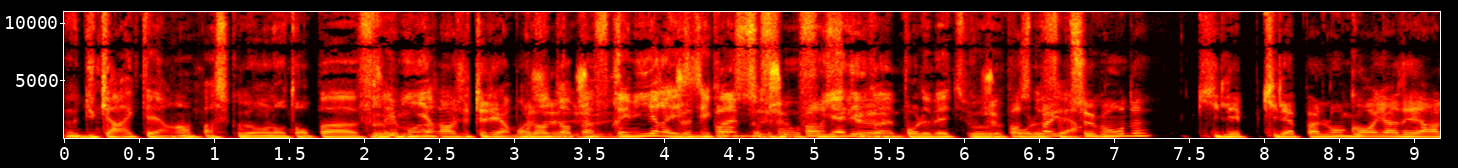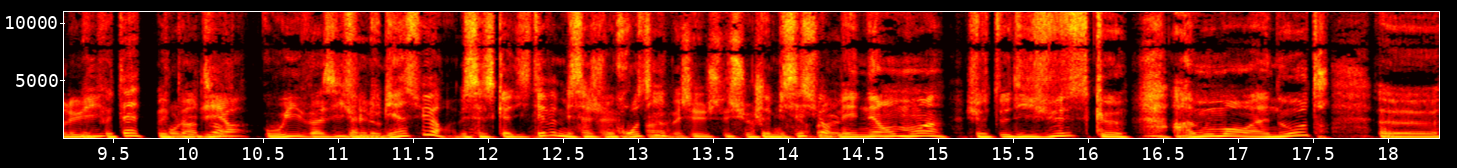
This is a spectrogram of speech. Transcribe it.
du caractère, hein, parce qu'on l'entend pas frémir. alors je vais te dire, moi, on l'entend pas frémir et c'est quand même, faut, faut y aller quand même pour le mettre. Je pense pas une seconde qu'il est qu'il a pas Longoria derrière lui peut-être pour lui dire oui vas-y fais-le. bien sûr mais c'est ce qu'a dit Steven mais ça je le grossis. mais c'est sûr mais c'est sûr mais néanmoins je te dis juste que à un moment ou à un autre euh,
